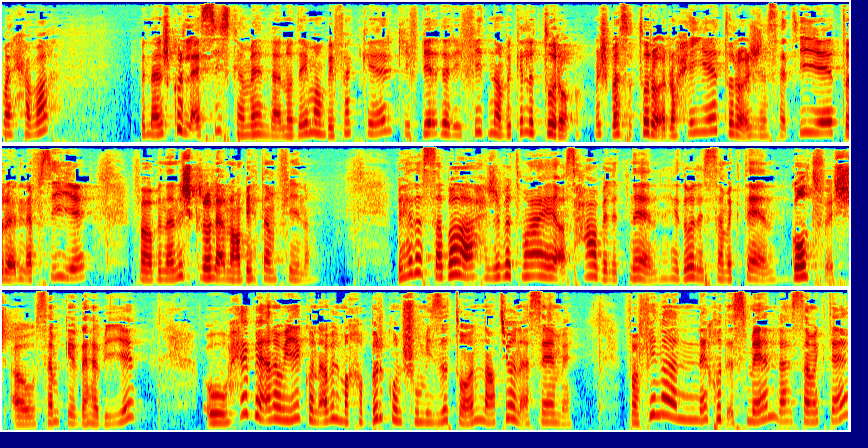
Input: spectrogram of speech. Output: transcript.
مرحبا. بدنا نشكر القسيس كمان لأنه دائما بفكر كيف بيقدر يفيدنا بكل الطرق مش بس الطرق الروحية الطرق الجسدية الطرق النفسية. فبدنا نشكره لأنه عم بيهتم فينا. بهذا الصباح جبت معي اصحابي الاثنين هدول السمكتين goldfish أو سمكة ذهبية. وحابة أنا وياكم قبل ما اخبركم شو ميزتهم نعطيهم أسامي. ففينا ناخذ اسمين لهالسمكتين؟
